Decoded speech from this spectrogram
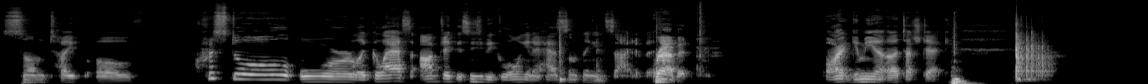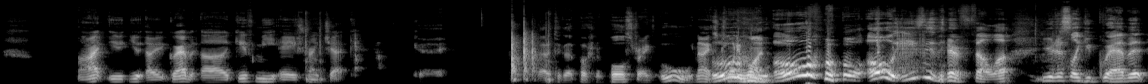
some type of crystal or like glass object that seems to be glowing and it has something inside of it. Grab it. All right, give me a, a touch deck. All right, you you all right, grab it. Uh, give me a strength check. Okay. Gotta take that potion of bull strength. Ooh, nice. Ooh, 21. Oh, oh, easy there, fella. You're just like you grab it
